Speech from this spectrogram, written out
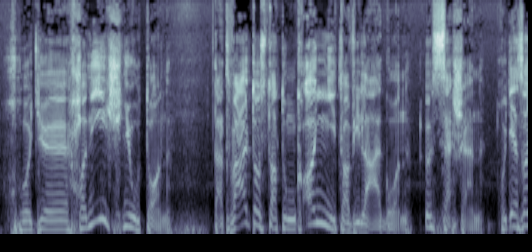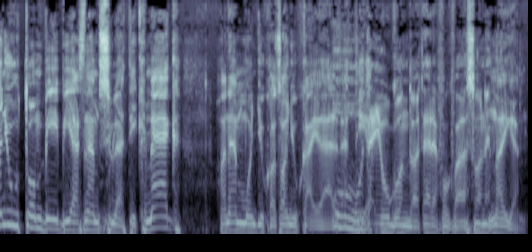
Hogy ha nincs Newton, tehát változtatunk annyit a világon, összesen, hogy ez a Newton baby ez nem születik meg, hanem mondjuk az anyukája elveti. Ó, de jó gondolat, erre fog válaszolni. Na igen.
